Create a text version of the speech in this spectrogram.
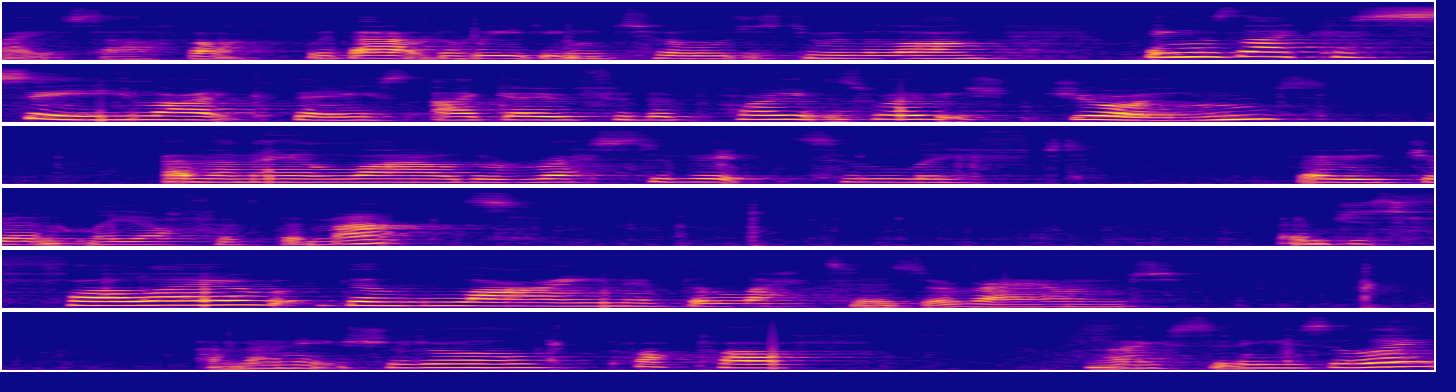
by itself off, without the weeding tool, just to move along. Things like a C like this, I go for the points where it's joined and then I allow the rest of it to lift very gently off of the mat. And just follow the line of the letters around. And then it should all pop off nice and easily.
